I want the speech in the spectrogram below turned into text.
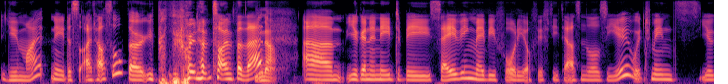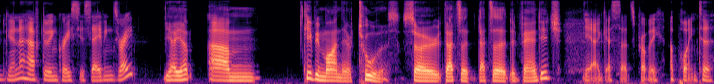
You might need a side hustle, though you probably won't have time for that. No. Um, you're going to need to be saving maybe forty or fifty thousand dollars a year, which means you're going to have to increase your savings rate. Yeah, yep. Um, keep in mind there are two of us, so that's a that's an advantage. Yeah, I guess that's probably a point to.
